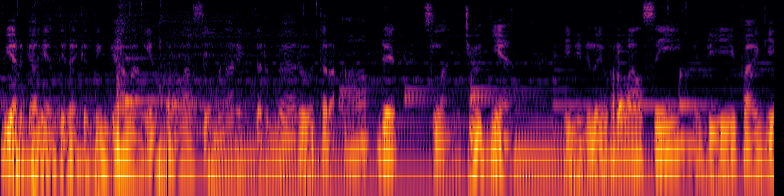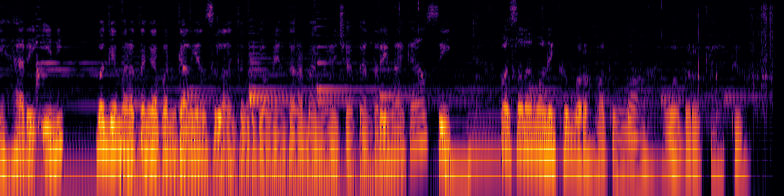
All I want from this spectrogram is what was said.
Biar kalian tidak ketinggalan informasi menarik terbaru terupdate selanjutnya ini dulu informasi di pagi hari ini. Bagaimana tanggapan kalian? Silahkan berkomentar. Bang ucapkan terima kasih. Wassalamualaikum warahmatullahi wabarakatuh.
